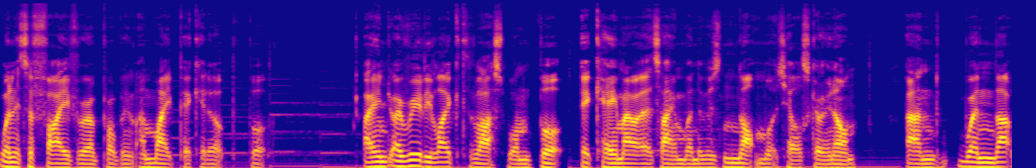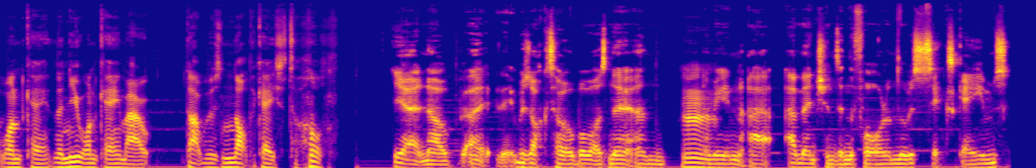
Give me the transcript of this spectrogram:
when it's a fiver, I probably I might pick it up, but I I really liked the last one, but it came out at a time when there was not much else going on, and when that one came, the new one came out, that was not the case at all. Yeah, no, uh, it was October, wasn't it? And I mean, I, I mentioned in the forum there was six games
